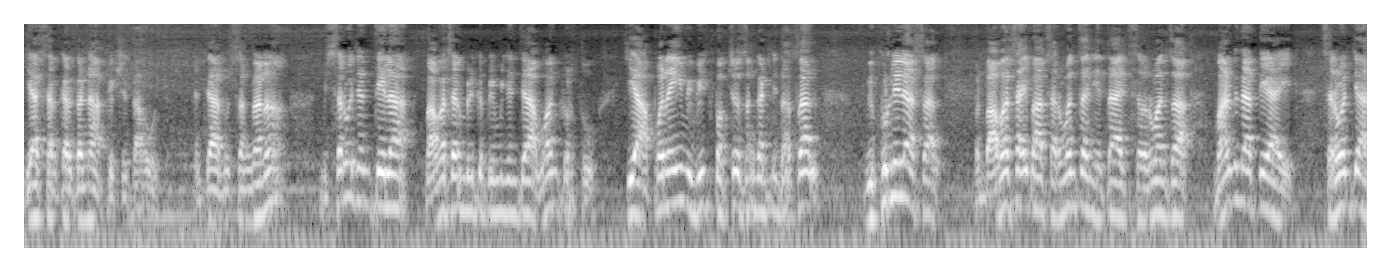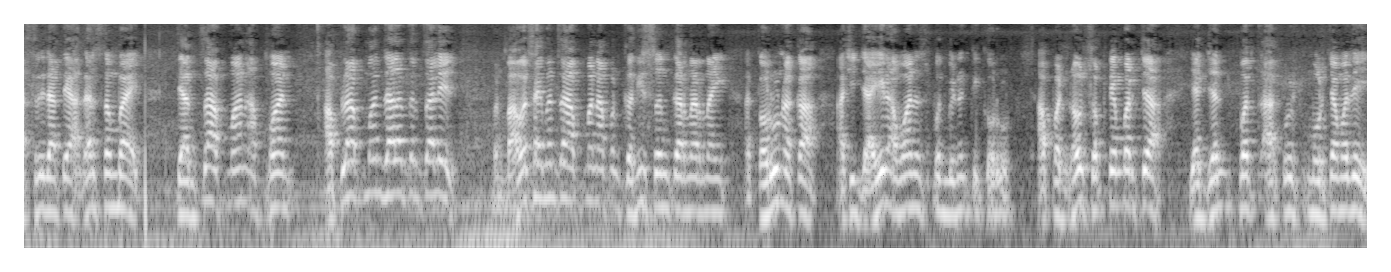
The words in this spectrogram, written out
या सरकारकडनं अपेक्षित आहोत. आणि त्या अनुषंगानं मी सर्व जनतेला बाबासाहेब आंबेडकर प्रेमी जनतेला आवाहन करतो की आपणही विविध पक्ष संघटनेत असाल विखुरलेले असाल पण बाबासाहेब हा सर्वांचा नेता आहेत सर्वांचा मार्गदाते आहेत सर्वांचे आश्रयदाते आधारस्तंभ आहेत. त्यांचा अपमान अपमान आपला अपमान झाला तर चालेल पण बाबासाहेबांचा अपमान आपण कधीच सहन करणार नाही करू नका अशी जाहीर आव्हानास्पद विनंती करून आपण नऊ सप्टेंबरच्या या जनपथ आक्रोश मोर्चामध्ये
